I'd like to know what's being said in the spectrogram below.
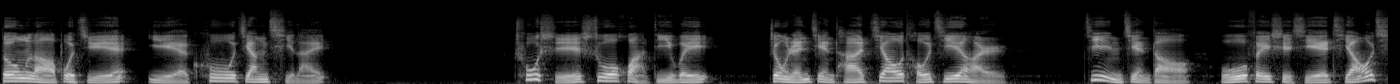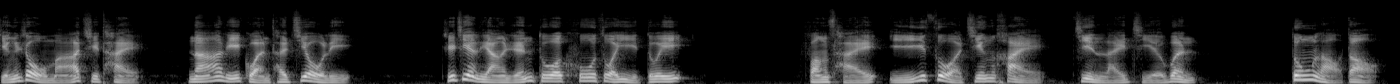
东老不觉也哭将起来。初时说话低微，众人见他交头接耳，尽见到无非是些调情肉麻之态，哪里管他旧礼？只见两人多哭作一堆，方才一坐惊骇，进来诘问。东老道：“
